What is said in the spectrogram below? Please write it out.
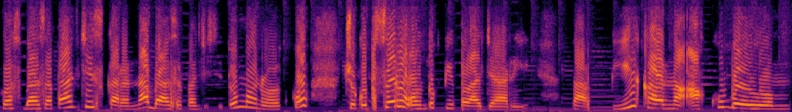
kelas bahasa Prancis karena bahasa Prancis itu menurutku cukup seru untuk dipelajari. Tapi karena aku belum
